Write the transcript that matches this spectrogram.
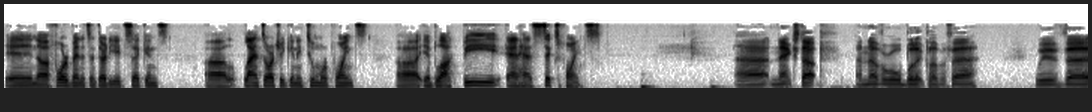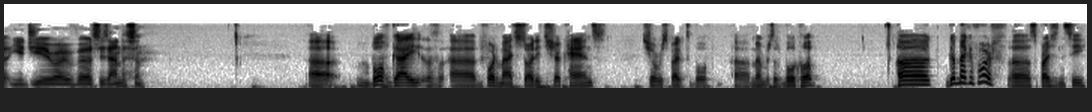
in uh, four minutes and 38 seconds. Uh, Lance Archer getting two more points uh, in Block B and has six points. Uh, next up, another all Bullet Club affair with uh, Yujiro versus Anderson. Uh, both guys, uh, before the match started, shook hands, show respect to both uh, members of the Bullet Club. Uh, good back and forth. Uh, surprising to see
